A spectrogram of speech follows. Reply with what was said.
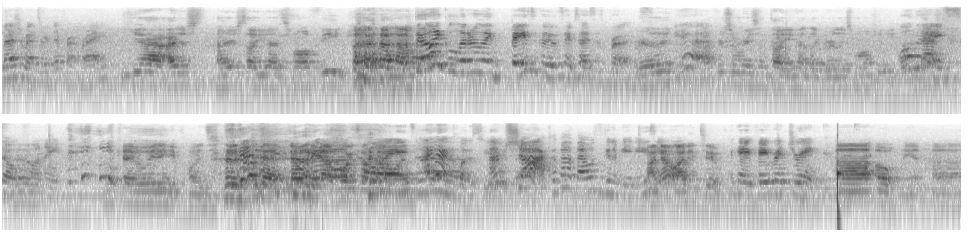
measurements are different, right? Yeah, I just I just thought you had small feet. They're like literally basically the same size as Brooke. really? Yeah. I for some reason thought you had like really small feet. Well, That's so Yeah. funny. Okay, well we didn't get points. Nobody got points on that one. I got close to you. I'm shocked. I thought that was gonna be an easy I know, one. I did too. Okay, favorite drink. Uh, oh man. Uh,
